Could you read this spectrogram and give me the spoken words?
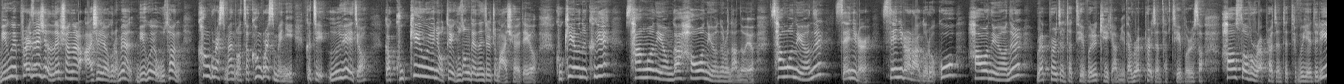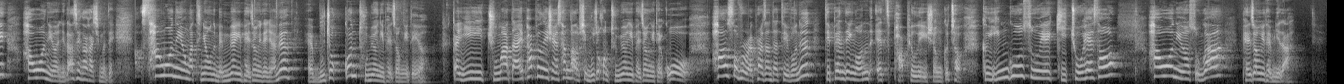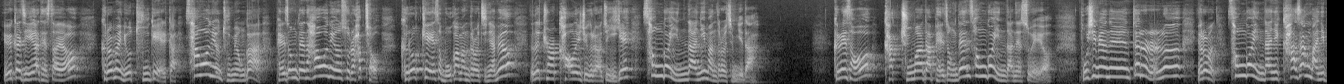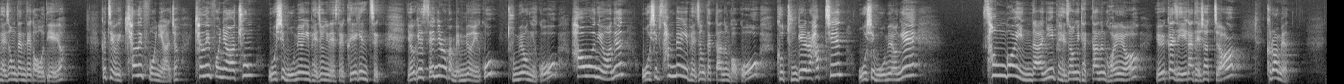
미국의 presidential election을 아시려 그러면 미국의 우선 what's a congressman이 그치 의회죠. 그러니까 국회의원이 어떻게 구성되는지를 좀 아셔야 돼요. 국회의원은 크게 상원의원과 하원의원으로 나눠요. 상원의원을 senator, senator라 그러고 하원의원을 representative 이렇게 얘기합니다. representative. 그래서 House of Representative 얘들이 하원의원이다 생각하시면 돼. 상원의원 같은 경우는 몇 명이 배정이 되냐면 예, 무조건 두 명이 배정이 돼요. 그러니까 이 주마다의 population에 상관없이 무조건 두 명이 배정이 되고 House of Representative는 depending on its population 그쵸? 그 인구수에 기초해서 하원 의원 수가 배정이 됩니다. 여기까지 이해가 됐어요? 그러면 요 두 개, 그러니까 상원의원 두 명과 배정된 하원의원 수를 합쳐. 그렇게 해서 뭐가 만들어지냐면 Electoral College 그래가지고 이게 선거인단이 만들어집니다. 그래서 각 주마다 배정된 선거인단의 수예요. 보시면은 뜨르르르 여러분 선거인단이 가장 많이 배정된 데가 어디예요? 그치 여기 캘리포니아죠. 캘리포니아가 총 55명이 배정이 됐어요. 그 얘기는 즉 여기에 세니어가 몇 명이고 두 명이고 하원 의원은 53명이 배정됐다는 거고 그 두 개를 합친 55명의 선거인단이 배정이 됐다는 거예요. 여기까지 이해가 되셨죠? 그러면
